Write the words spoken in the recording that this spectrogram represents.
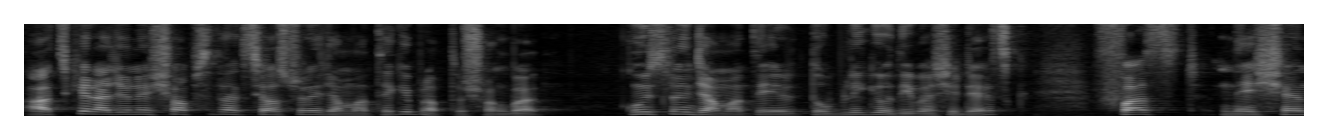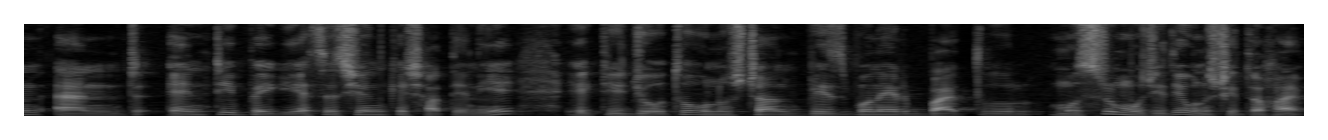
আজকের আয়োজনের সবচেয়ে থাকছে অস্ট্রেলিয়া জামাত থেকে প্রাপ্ত সংবাদ। কুইন্সল্যান্ড জামাতের তবলিগি অধিবাসী desk, first nation and anti পেগি অ্যাসোসিয়েশনকে সাথে নিয়ে একটি যৌথ অনুষ্ঠান ব্রিসবনের বায়তুল মুসরু মসজিদে অনুষ্ঠিত হয়।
